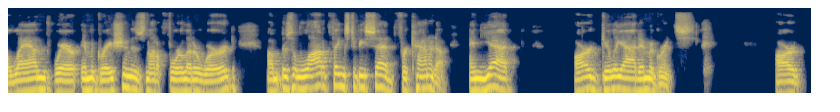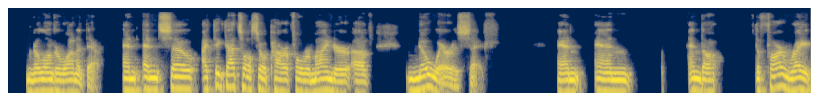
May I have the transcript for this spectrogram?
a land where immigration is not a four letter word. Um, there's a lot of things to be said for Canada. And yet, our Gilead immigrants are no longer wanted there. And, and so I think that's also a powerful reminder of nowhere is safe. And, and, and the, the far right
